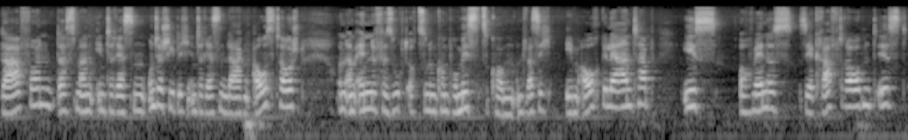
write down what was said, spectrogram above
davon, dass man Interessen, unterschiedliche Interessenlagen austauscht und am Ende versucht auch zu einem Kompromiss zu kommen. Und was ich eben auch gelernt habe, ist, auch wenn es sehr kraftraubend ist,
